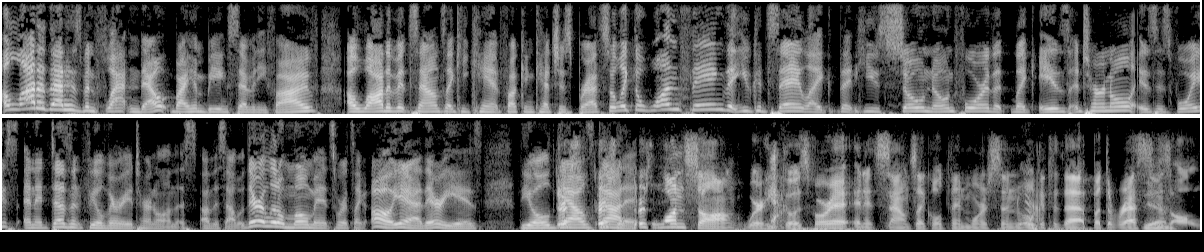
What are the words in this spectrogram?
A lot of that has been flattened out by him being 75. A lot of it sounds like he can't fucking catch his breath. So like the one thing that you could say like that he's so known for that like is eternal is his voice and it doesn't feel very eternal on this on this album. There are little moments where it's like, "Oh yeah, there he is. The old There's, gal's there's- got it." There's one song where he Yeah. goes for it, and it sounds like old Van Morrison. Yeah. We'll get to that, but the rest Yeah. is all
